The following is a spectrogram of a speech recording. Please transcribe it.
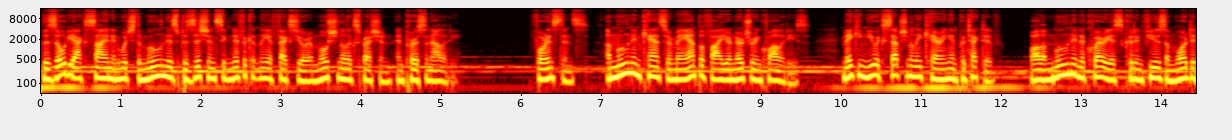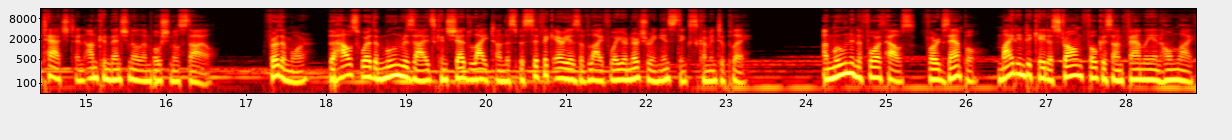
The zodiac sign in which the moon is positioned significantly affects your emotional expression and personality. For instance, a moon in Cancer may amplify your nurturing qualities, making you exceptionally caring and protective, while a moon in Aquarius could infuse a more detached and unconventional emotional style. Furthermore, the house where the moon resides can shed light on the specific areas of life where your nurturing instincts come into play. A moon in the fourth house, for example, might indicate a strong focus on family and home life,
